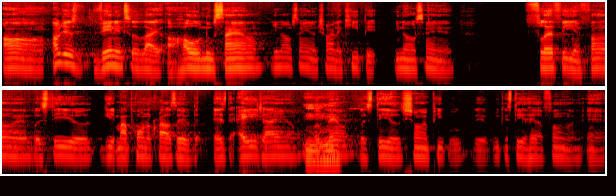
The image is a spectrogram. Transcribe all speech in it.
Um, I'm just venting to like a whole new sound. You know what I'm saying? trying to keep it. You know what I'm saying? Fluffy and fun, but still get my point across as the, as the age I am of now, but still showing people that we can still have fun. And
